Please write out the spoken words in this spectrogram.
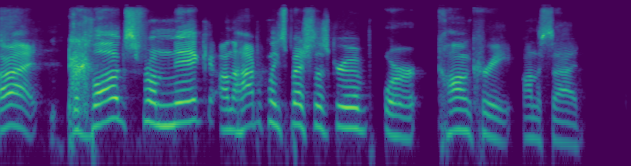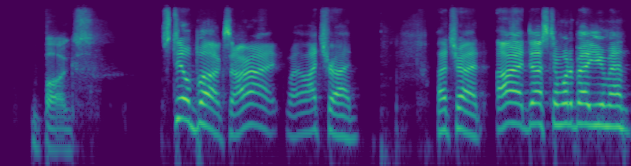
All right. The bugs from Nick on the hyperclean specialist group or concrete on the side? Bugs. Still bugs. All right. Well, I tried. I tried. All right, Dustin, what about you, man?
